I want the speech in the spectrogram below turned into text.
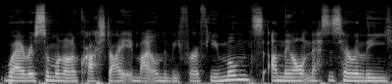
Whereas someone on a crash diet, it might only be for a few months and they aren't necessarily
